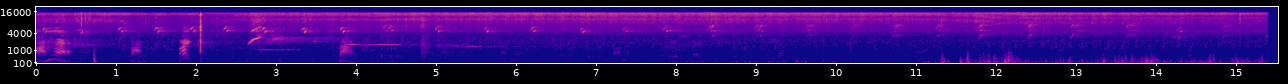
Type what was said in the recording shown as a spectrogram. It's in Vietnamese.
挡啊，挡，喂。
